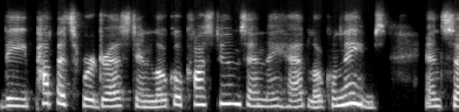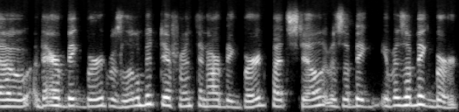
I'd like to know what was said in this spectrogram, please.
The puppets were dressed in local costumes and they had local names. And so their big bird was a little bit different than our big bird, but still it was a big, it was a big bird.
